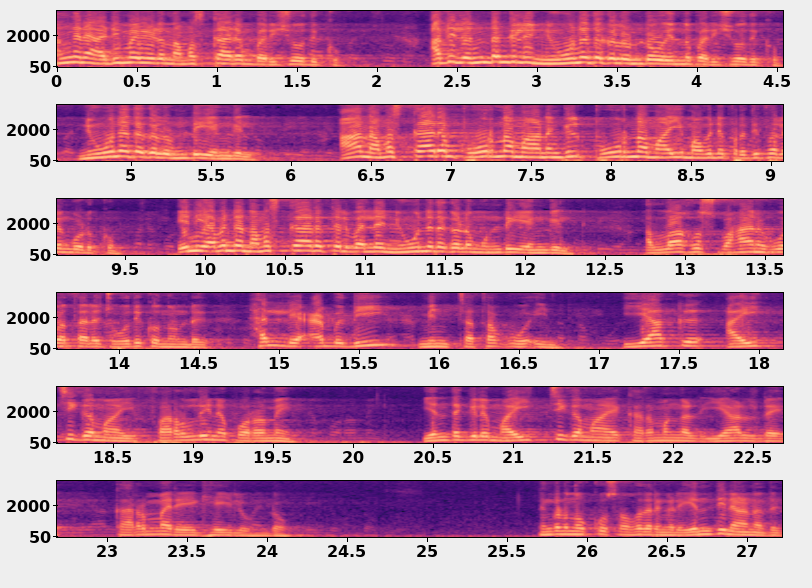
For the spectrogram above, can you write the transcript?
അങ്ങനെ അടിമയുടെ നമസ്കാരം പരിശോധിക്കും. അതിലെന്തെങ്കിലും ന്യൂനതകളുണ്ടോ എന്ന് പരിശോധിക്കും. ന്യൂനതകളുണ്ട് എങ്കിൽ ആ നമസ്കാരം പൂർണമാണെങ്കിൽ പൂർണമായും അവന് പ്രതിഫലം കൊടുക്കും. ഇനി അവന്റെ നമസ്കാരത്തിൽ വല്ല ന്യൂനതകളും ഉണ്ട് എങ്കിൽ അള്ളാഹു സുബാനുഭവത്തല ചോദിക്കുന്നുണ്ട് മിൻ. ഇയാൾക്ക് ഐച്ഛികമായി ഫർലിന് പുറമെ എന്തെങ്കിലും ഐച്ഛികമായ കർമ്മങ്ങൾ ഇയാളുടെ കർമ്മരേഖയിലുണ്ടോ? നിങ്ങൾ നോക്കൂ സഹോദരങ്ങൾ എന്തിനാണത്?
